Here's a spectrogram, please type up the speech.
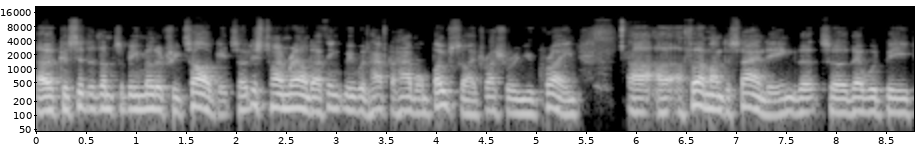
uh, considered them to be military targets. So this time round, I think we would have to have on both sides, Russia and Ukraine, uh, a, firm understanding that uh, there would be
